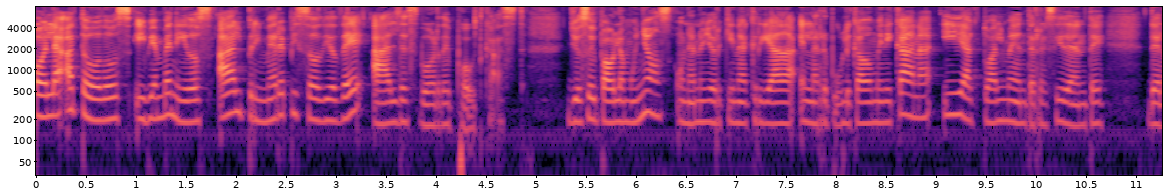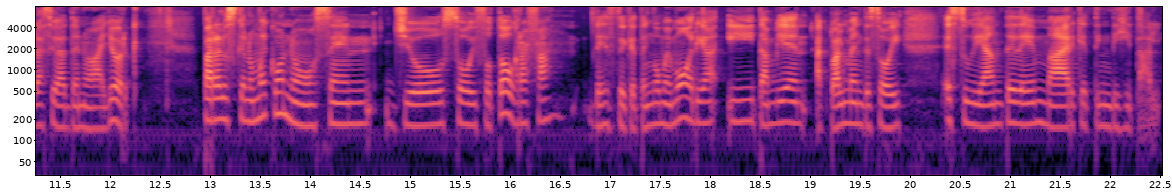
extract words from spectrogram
Hola a todos y bienvenidos al primer episodio de Al Desborde Podcast. Yo soy Paula Muñoz, una neoyorquina criada en la República Dominicana y actualmente residente de la ciudad de Nueva York. Para los que no me conocen, yo soy fotógrafa desde que tengo memoria y también actualmente soy estudiante de marketing digital.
